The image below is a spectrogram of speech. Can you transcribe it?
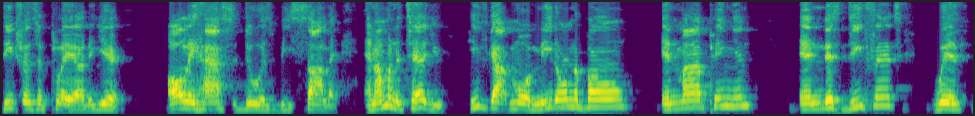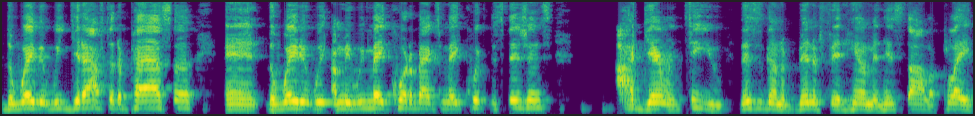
defensive player of the year. All he has to do is be solid. And I'm going to tell you, he's got more meat on the bone, in my opinion, in this defense with the way that we get after the passer and the way that we, I mean, we make quarterbacks make quick decisions. I guarantee you this is going to benefit him and his style of play.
